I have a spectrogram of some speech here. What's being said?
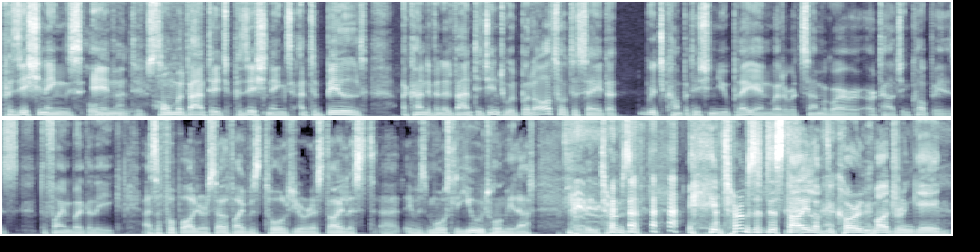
positionings home in advantage, home advantage positionings and to build a kind of an advantage into it, but also to say that which competition you play in, whether it's Sam Maguire or Tailteann Cup, is defined by the league. As a footballer yourself, I was told you're a stylist. Uh, it was mostly you who told me that. But in terms of in terms of the style of the current modern game,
